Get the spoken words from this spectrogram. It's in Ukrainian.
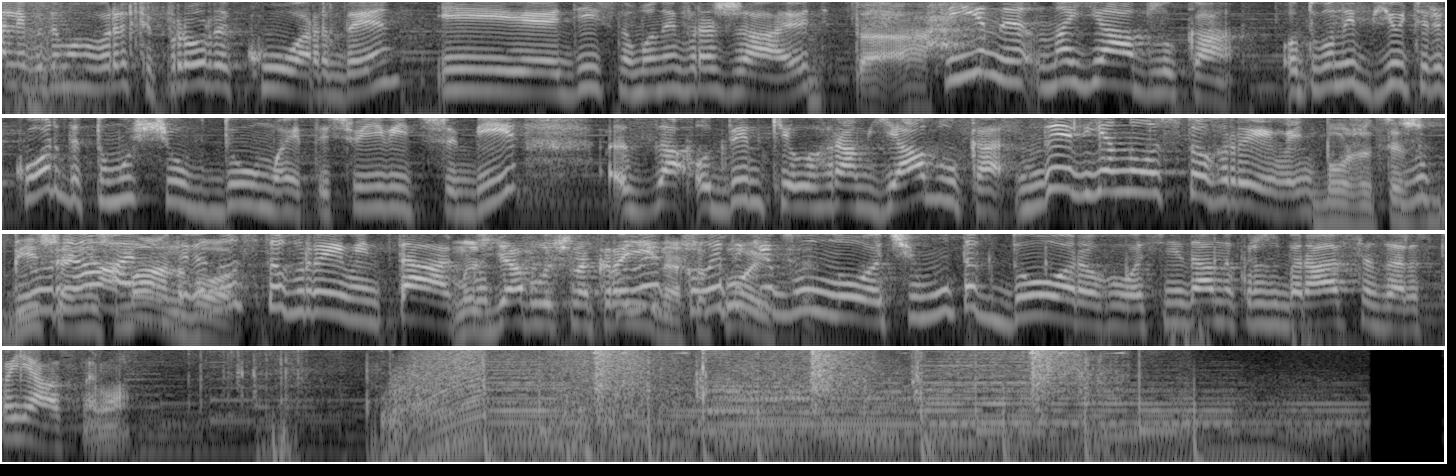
далі будемо говорити про рекорди, і дійсно вони вражають. Так. Ціни на яблука. От вони б'ють рекорди, тому що вдумайтесь, уявіть собі, за один кілограм яблука 90 гривень. Боже, це ж Ну, більше, ну, ніж манго. 90 гривень, так. Ми ж яблучна країна, Коли, коли таке було? Чому так дорого? Сніданок розбирався, зараз пояснимо.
